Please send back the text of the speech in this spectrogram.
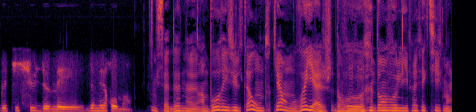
le tissu de mes, de mes romans. Et ça donne euh, un beau résultat, ou en tout cas, on voyage dans vos, dans vos livres, effectivement.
